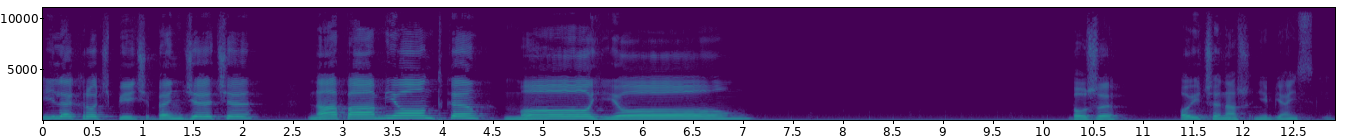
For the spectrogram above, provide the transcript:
ilekroć pić będziecie, na pamiątkę moją. Boże, Ojcze nasz niebiański,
